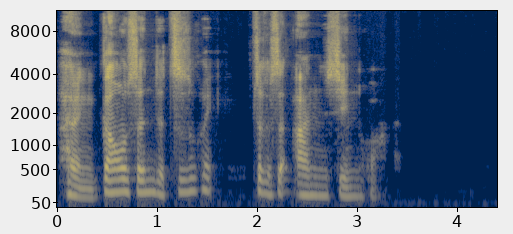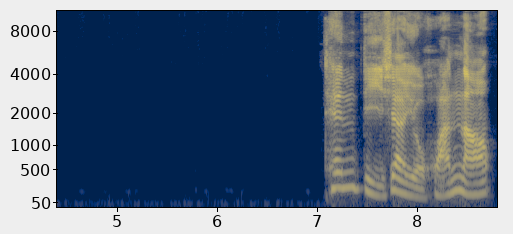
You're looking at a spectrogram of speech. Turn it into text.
很高深的智慧。这个是安心法。天底下有烦恼，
